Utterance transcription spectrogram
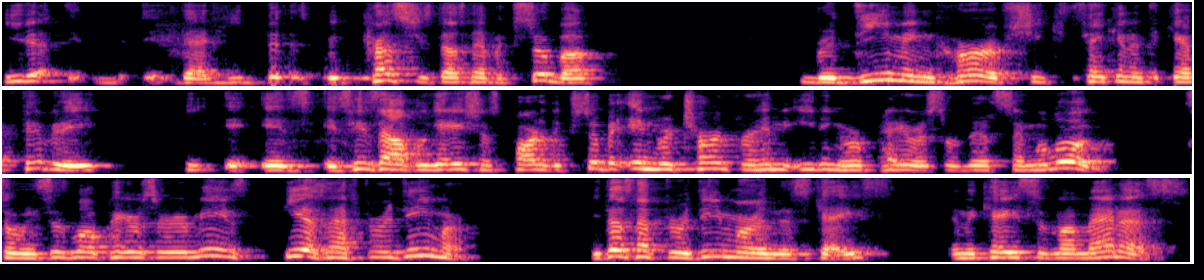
he that he because she doesn't have a ksuba, redeeming her if she's taken into captivity he, is is his obligation as part of the ksuba in return for him eating her payros of the semulug. So when he says low payros, it means he doesn't have to redeem her. He doesn't have to redeem her in this case. In the case of Mamenes,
